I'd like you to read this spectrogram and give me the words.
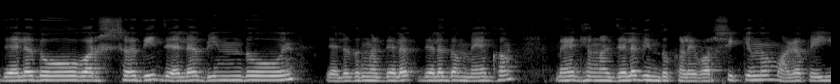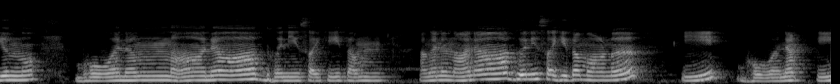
ജലദോ വർഷതി ജലബിന്ദോൻ. ജലതങ്ങൾ ജല ജലദം മേഘം മേഘങ്ങൾ ജലബിന്ദുക്കളെ വർഷിക്കുന്നു. മഴ പെയ്യുന്നു. ഭുവനം നാനാധ്വനി സഹിതം. അങ്ങനെ നാനാധ്വനി സഹിതമാണ് ഈ ഭുവനം ഈ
